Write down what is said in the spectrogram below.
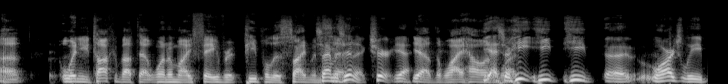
Uh, when you talk about that, one of my favorite people is Simon. Simon Sinek. Sinek sure, yeah, yeah, the why, how, yeah. So he he he uh, largely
